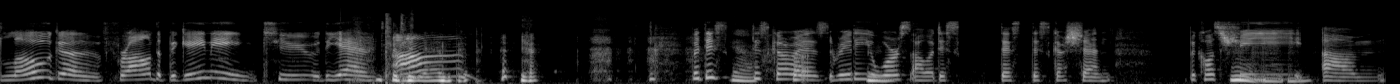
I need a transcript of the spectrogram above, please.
slogan from the beginning to the end. To the Ah, end. yeah. But this Yeah, this girl but- is really mm. worth our dis this discussion because Mm, she um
